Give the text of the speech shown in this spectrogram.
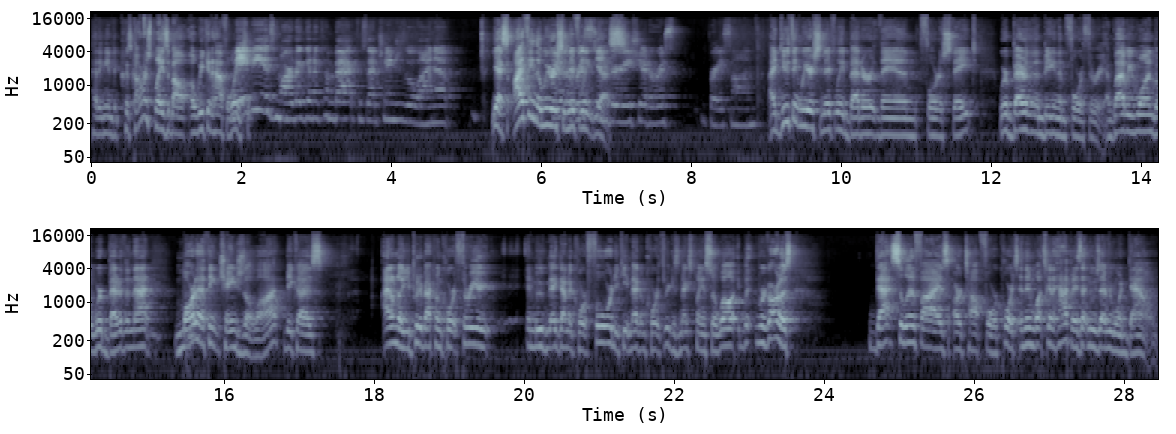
Heading into because conference play is about a week and a half away. maybe is Marta gonna come back because that changes the lineup? Yes, I think that we were She a significantly yes. injury. She had a wrist brace on. I do think we are significantly better than Florida State. We're better than beating them 4 3. I'm glad we won, but we're better than that. Marta, I think, changes a lot because, I don't know, you put her back on court three and move Meg down to court four. Do you keep Meg on court three because Meg's playing so well? But regardless, that solidifies our top four courts. And then what's going to happen is that moves everyone down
